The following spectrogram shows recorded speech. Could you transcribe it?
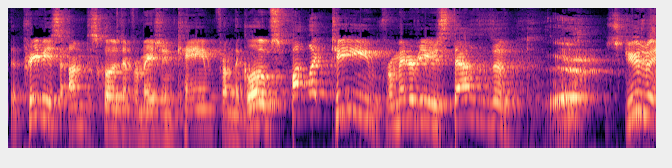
the previous undisclosed information came from the Globe Spotlight team from interviews, thousands of, excuse me,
